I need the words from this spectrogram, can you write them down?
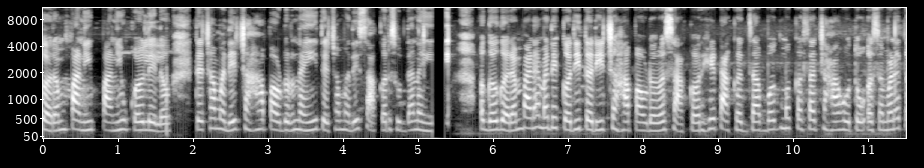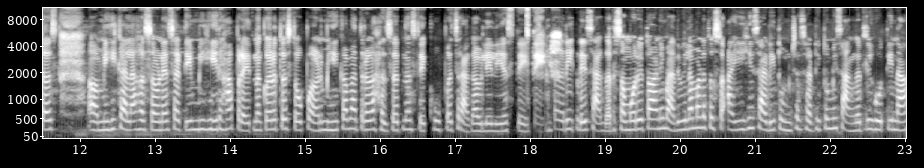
गरम पाणी पाणी उकळलेलं. त्याच्यामध्ये चहा पावडर नाही त्याच्यामध्ये साखरसुद्धा नाही. अगं गरम पाण्यामध्ये कधीतरी चहा पावडर साखर हे टाकत जा. बघ मग कसा चहा होतो असं म्हणतच मिहिकाला हसवण्यासाठी मिहीर हा प्रयत्न करत असतो पण मिहिका मात्र हसत नसते खूपच रागावलेली असते. तर इकडे सागर समोर येतो आणि माधवीला म्हणत असतो आई ही साडी तुमच्यासाठी तुम्ही सांगितली होती ना?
